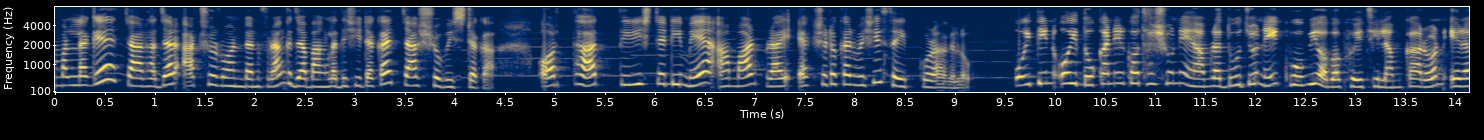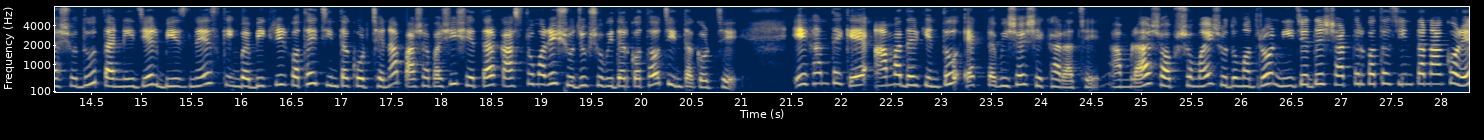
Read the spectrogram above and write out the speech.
আমার লাগে চার হাজার আটশো রুয়ান্ডান ফ্রাঙ্ক, যা বাংলাদেশি টাকায় চারশো বিশ টাকা। অর্থাৎ তিরিশটা ডিমে আমার প্রায় একশো টাকার বেশি সেভ করা গেল। ওই দিন ওই দোকানের কথা শুনে আমরা দুজনেই খুবই অবাক হয়েছিলাম, কারণ এরা শুধু তার নিজের বিজনেস কিংবা বিক্রির কথাই চিন্তা করছে না, পাশাপাশি সে তার কাস্টমারের সুযোগ সুবিধার কথাও চিন্তা করছে। এখান থেকে আমাদের কিন্তু একটা বিষয় শেখার আছে। আমরা সব সময় শুধুমাত্র নিজেদের স্বার্থের কথা চিন্তা না করে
